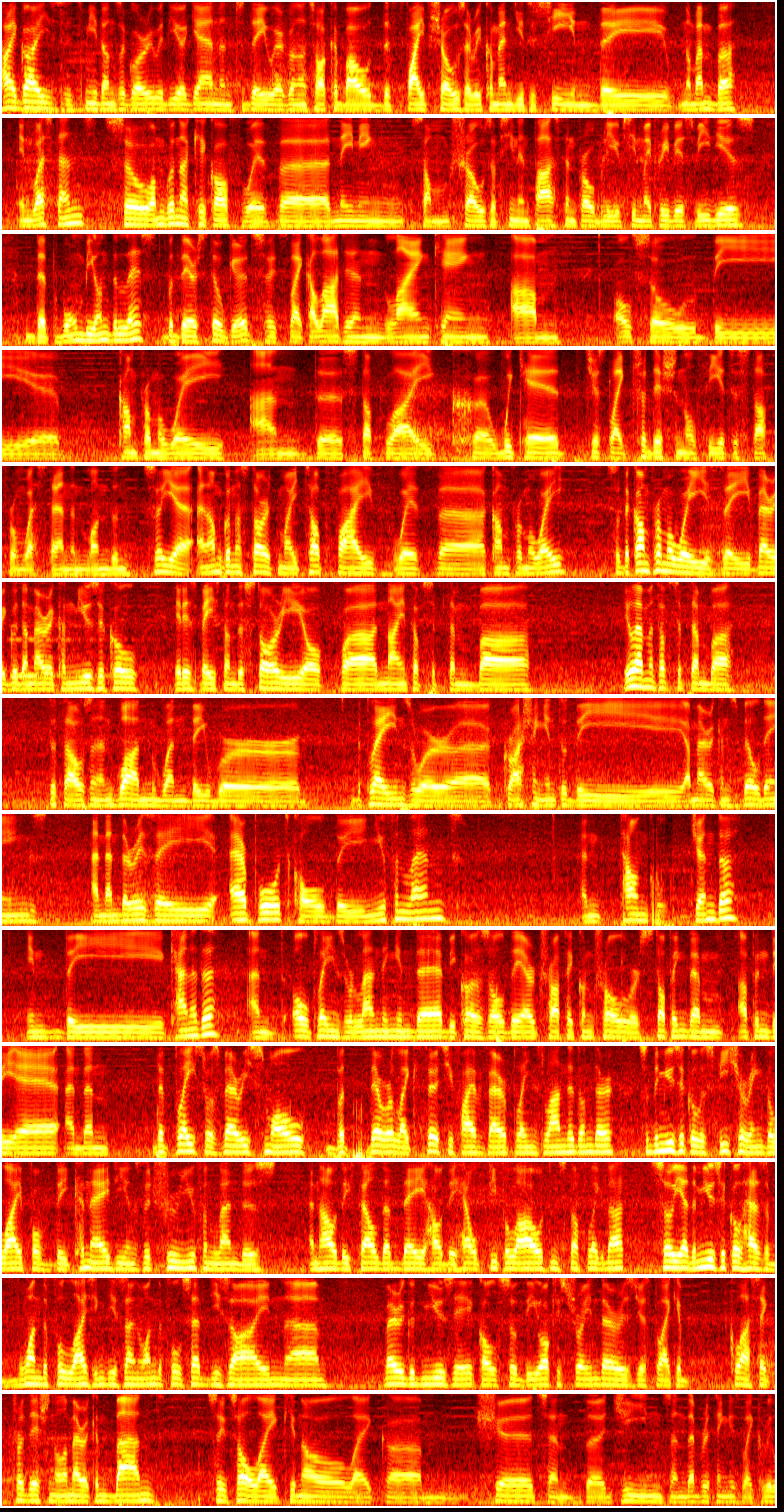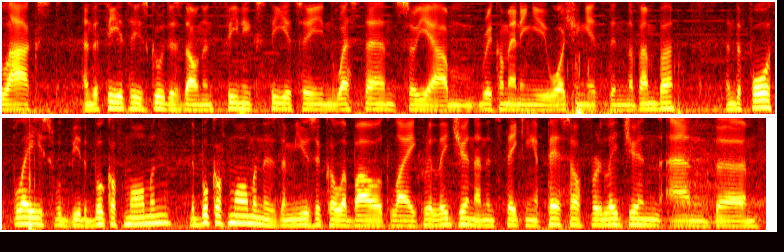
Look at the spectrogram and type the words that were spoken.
hi guys, it's me Dan Zagorii with you again, and today we're gonna talk about the five shows I recommend you to see in the November in West End. So I'm gonna kick off with uh, naming some shows I've seen in past, and probably you've seen my previous videos that won't be on the list, but they're still good. So it's like Aladdin, Lion King, um, also the uh, Come From Away, and uh, stuff like uh, Wicked, just like traditional theatre stuff from West End and London. So yeah, and I'm gonna start my top five with uh, Come From Away. So The Come From Away is a very good American musical. It is based on the story of 9th uh, of September, 11th of September 2001 when they were the planes were uh, crashing into the Americans' buildings. And then there is a airport called the Newfoundland and town called Gander in the Canada. And all planes were landing in there because all the air traffic control were stopping them up in the air. And then the place was very small but there were like 35 airplanes landed on there. So the musical is featuring the life of the canadians the true newfoundlanders and how they felt that day how they helped people out and stuff like that. So yeah the musical has a wonderful lighting design wonderful set design um, very good music. Also the orchestra in there is just like a classic traditional american band so it's all like you know like um, shirts and uh, jeans and everything is like relaxed. And the theater is good it's down in phoenix theater in west end. So yeah i'm recommending you watching it in november. And the fourth place would be the book of mormon. The book of mormon is the musical about like religion and it's taking a piss of religion and um,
